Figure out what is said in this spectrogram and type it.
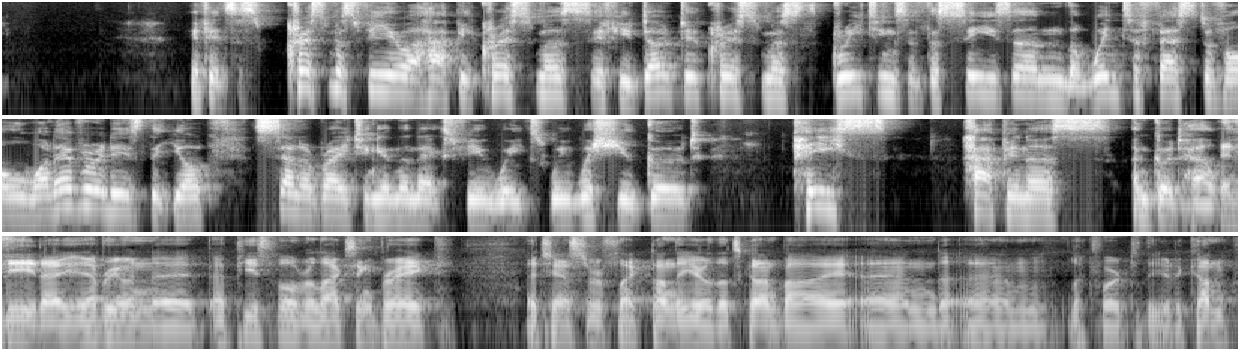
if it's Christmas for you, a happy Christmas. If you don't do Christmas, greetings of the season, the winter festival, whatever it is that you're celebrating in the next few weeks, we wish you good peace, happiness, and good health. Indeed. I, everyone, uh, a peaceful, relaxing break, a chance to reflect on the year that's gone by, and um, look forward to the year to come.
